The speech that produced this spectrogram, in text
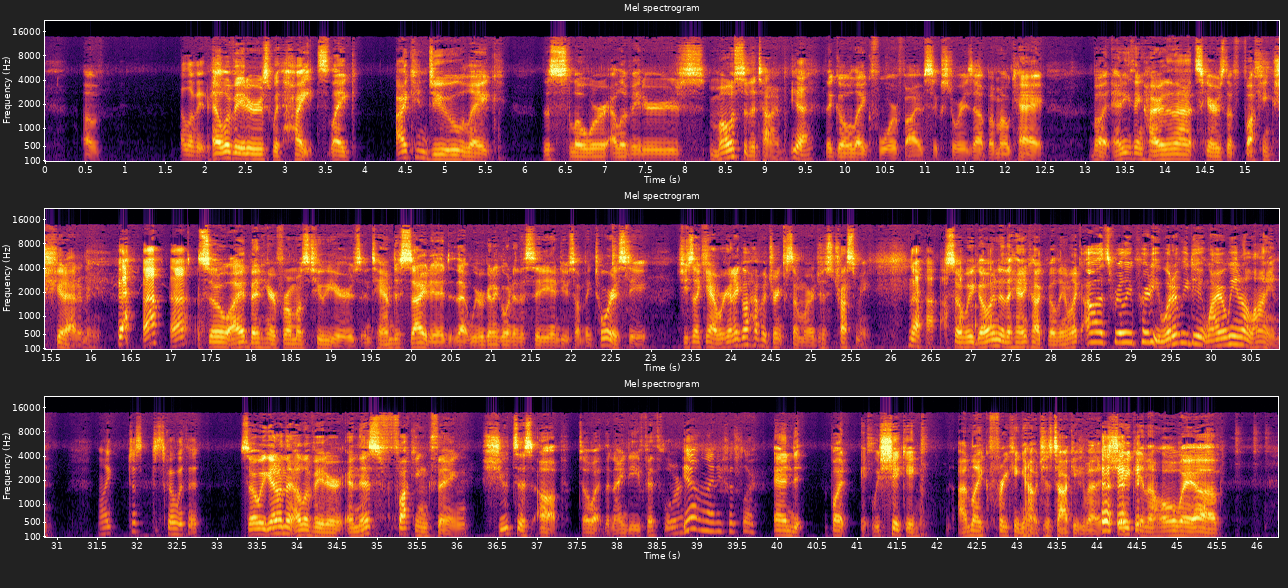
of Elevators. elevators with heights. Like I can do like the slower elevators most of the time yeah. that go like four, five, six stories up. I'm okay. But anything higher than that scares the fucking shit out of me. So I had been here for almost two years, and Tam decided that we were going to go into the city and do something touristy. She's like, "Yeah, we're going to go have a drink somewhere. Just trust me." So we go into the Hancock Building. I'm like, "Oh, it's really pretty. What are we doing? Why are we in a line?" I'm like just just go with it. So we get on the elevator, and this fucking thing shoots us up to what the 95th floor. Yeah, the 95th floor. and but it was shaking. I'm like freaking out just talking about it, shaking the whole way up.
